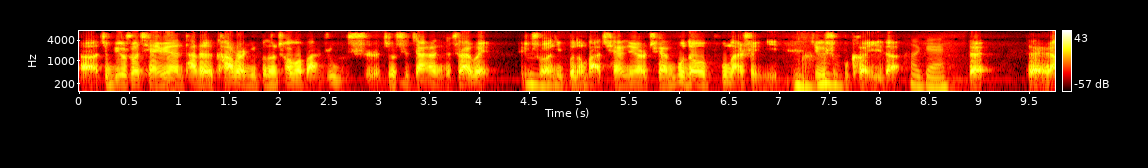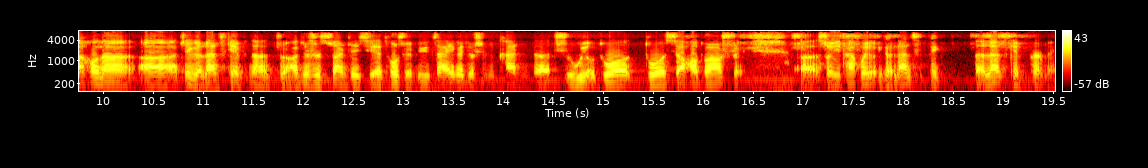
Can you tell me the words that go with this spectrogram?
呃，就比如说前院它的 cover 你不能超过百分之五十，就是加上你的 driveway。比如说，你不能把前院全部都铺满水泥，嗯、这个是不可以的。OK，对对。然后呢，呃，这个 landscape 呢，主要就是算这些透水率，再一个就是看你的植物有多多消耗多少水，呃，所以它会有一个 landscape 呃 landscape permit。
